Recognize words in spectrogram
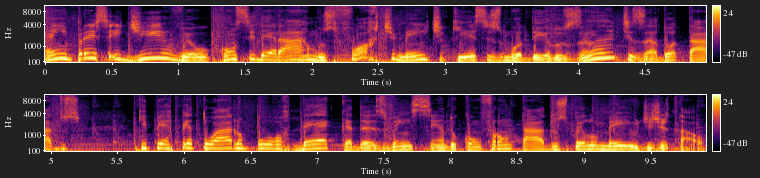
É imprescindível considerarmos fortemente que esses modelos antes adotados, que perpetuaram por décadas, vêm sendo confrontados pelo meio digital,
